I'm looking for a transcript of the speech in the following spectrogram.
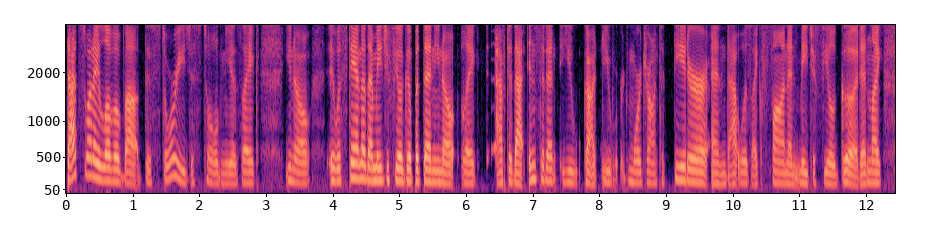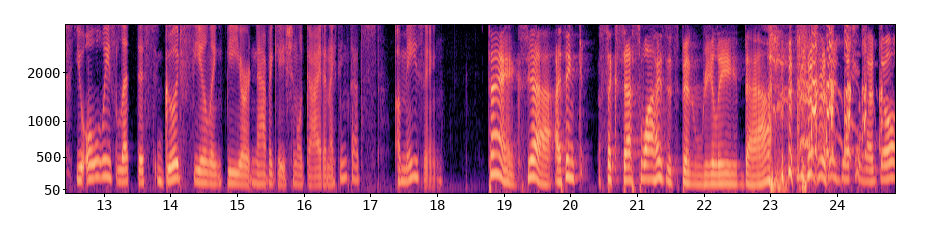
That's what I love about this story you just told me is like, you know, it was stand up that made you feel good, but then, you know, like after that incident, you got, you were more drawn to theater and that was like fun and made you feel good. And like, you always let this good feeling be your navigational guide. And I think that's amazing. Thanks. Yeah. I think success wise, it's been really bad. it's really detrimental.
